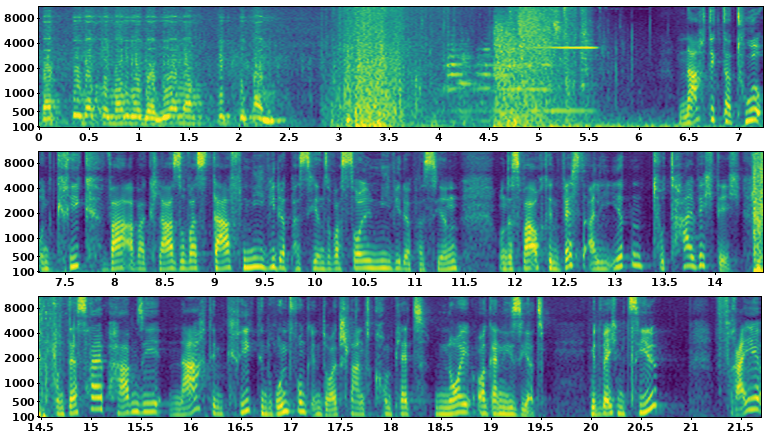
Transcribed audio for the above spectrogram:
Das Oberkommando der Wehrmacht gibt bekannt. Nach Diktatur und Krieg war aber klar, sowas darf nie wieder passieren, sowas soll nie wieder passieren. Und das war auch den Westalliierten total wichtig. Und deshalb haben sie nach dem Krieg den Rundfunk in Deutschland komplett neu organisiert. Mit welchem Ziel? Freie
